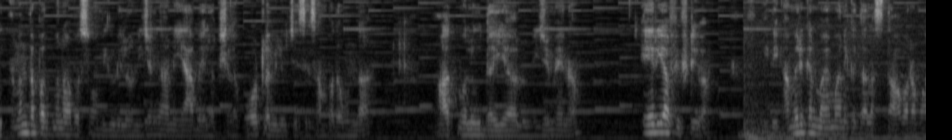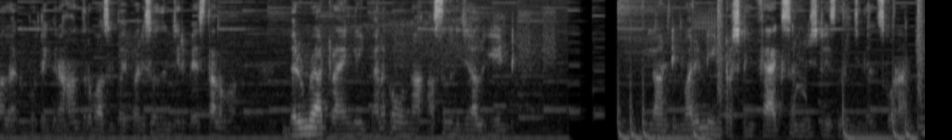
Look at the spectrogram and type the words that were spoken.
అనంత పద్మనాభ స్వామి గుడిలో నిజంగానే యాభై లక్షల కోట్ల విలువ చేసే సంపద ఉందా? ఆత్మలు దయ్యాలు నిజమేనా? Area fifty one. ఇది అమెరికన్ వైమానిక దళ స్థావరమా లేకపోతే గ్రహాంతరవాసులపై పరిశోధన జరిపే స్థలమా? బెరుముడా ట్రయాంగిల్ వెనక ఉన్న అసలు నిజాలు ఏంటి? ఇలాంటి మరిన్ని ఇంట్రెస్టింగ్ ఫ్యాక్ట్స్ అండ్ మిస్టరీస్ గురించి తెలుసుకోవడానికి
